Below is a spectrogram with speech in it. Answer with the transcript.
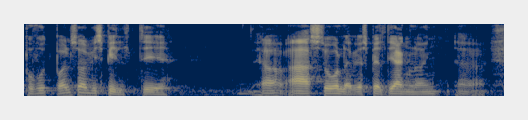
på, fotball. Så har vi spilt i ja, Jeg Ståle, vi har spilt i England. Eh,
